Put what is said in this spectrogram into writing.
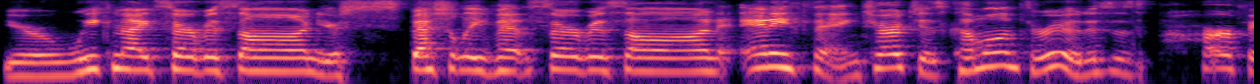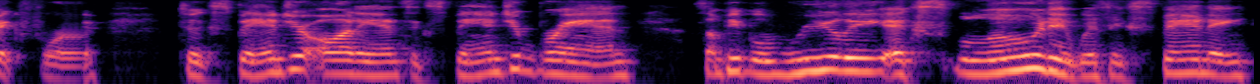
your weeknight service on, your special event service on, anything. Churches, come on through. This is perfect for you to expand your audience, expand your brand. Some people really exploded with expanding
